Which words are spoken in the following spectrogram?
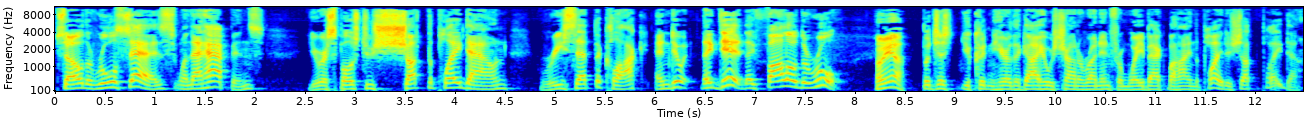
So the rule says when that happens, you're supposed to shut the play down, reset the clock, and do it. They did. They followed the rule, Oh yeah. but just you couldn't hear the guy who was trying to run in from way back behind the play to shut the play down.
